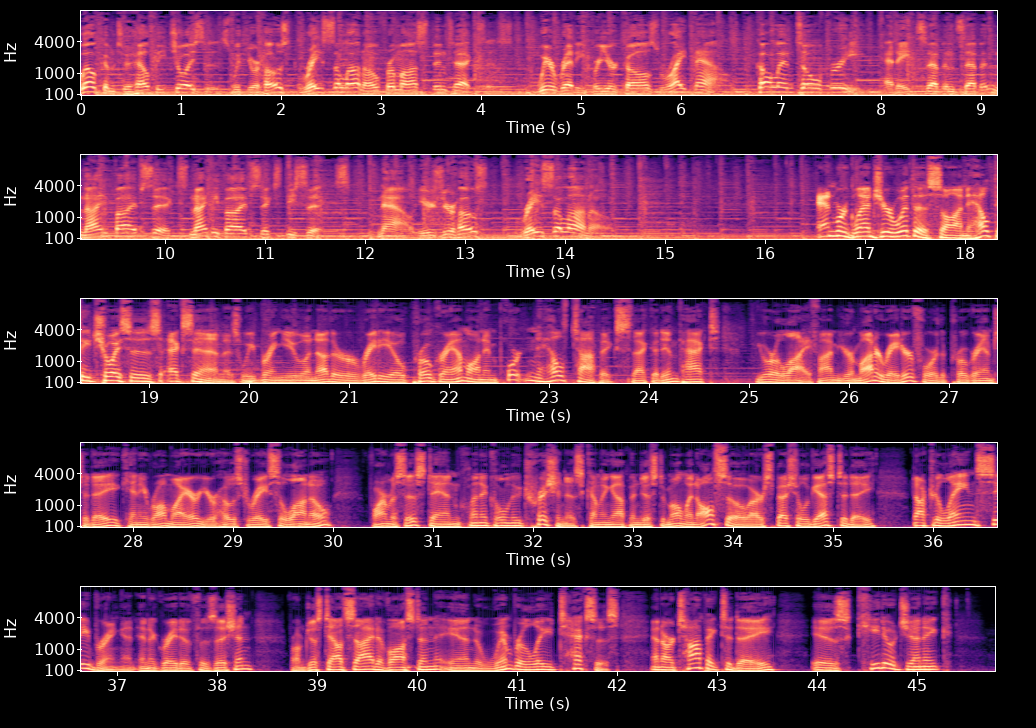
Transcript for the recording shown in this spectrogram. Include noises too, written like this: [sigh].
Welcome to Healthy Choices with your host, Ray Solano from Austin, Texas. We're ready for your calls right now. Call in toll free at 877 956 9566. Now, here's your host, Ray Solano. And we're glad you're with us on Healthy Choices XM as we bring you another radio program on important health topics that could impact your life. I'm your moderator for the program today, Kenny Romeyer, your host, Ray Solano, pharmacist and clinical nutritionist, coming up in just a moment. Also, our special guest today, Dr. Lane Sebring, an integrative physician from just outside of Austin in Wimberley, Texas. And our topic today is ketogenic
